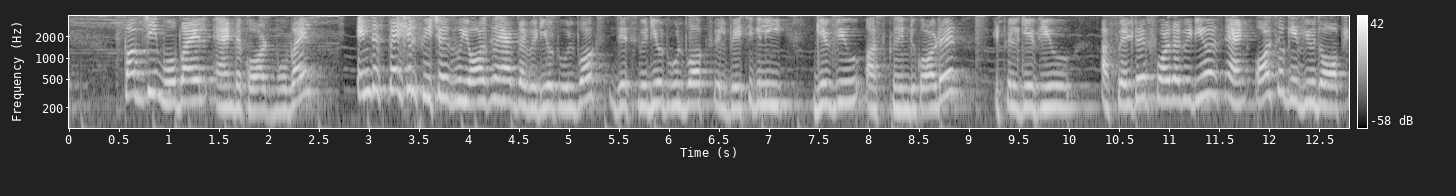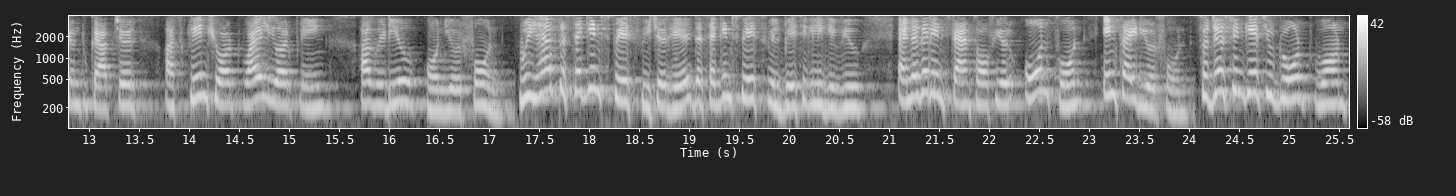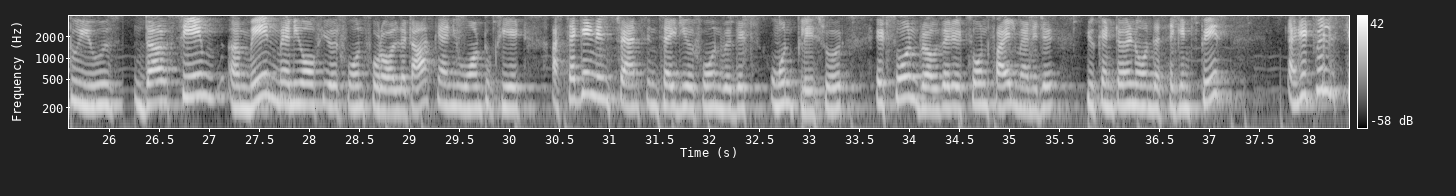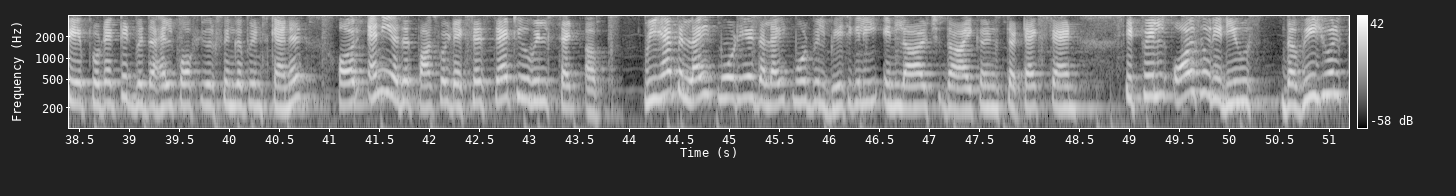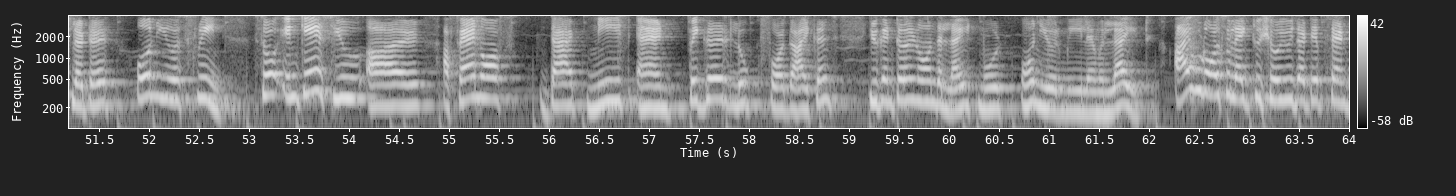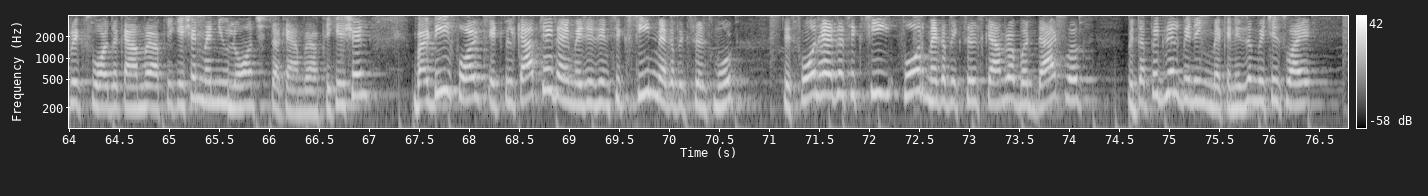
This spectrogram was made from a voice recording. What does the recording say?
PUBG Mobile and the COD Mobile. In the special features, we also have the video toolbox. This video toolbox will basically give you a screen recorder. It will give you a filter for the videos and also give you the option to capture a screenshot while you are playing a video on your phone. We have the second space feature here. The second space will basically give you another instance of your own phone inside your phone. So just in case you don't want to use the same uh, main menu of your phone for all the tasks and you want to create a second instance inside your phone with its own Play Store, its own browser, its own file manager, you can turn on the second space and it will stay protected with the help of your fingerprint scanner or any other password access that you will set up. We have the light mode here. The light mode will basically enlarge the icons, the text and it will also reduce the visual clutter on your screen. So in case you are a fan of that neat and bigger look for the icons, you can turn on the light mode on your Mi 11 Lite. I would also like to show you the tips and tricks for the camera application when you launch the camera application. By default, it will capture the images in 16 megapixels mode. This phone has a 64 megapixels camera, but that works with the pixel binning mechanism which is why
